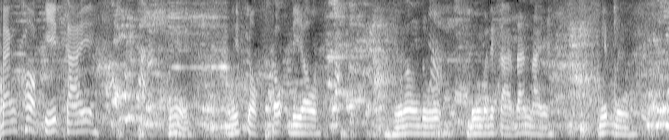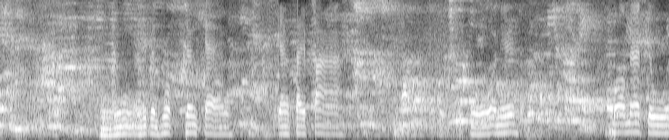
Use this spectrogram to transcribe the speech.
แบงคอกอีทไกด์นี่อันนี้จกโต๊ะเดียว เดี๋ยวลองดูดูบรรยากาศด้านในนิดหนึ่งอันนี้เป็นพวกเครื่องแกง แกงไตปลาโอ้โหอันนี้หม้อแม่จูน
